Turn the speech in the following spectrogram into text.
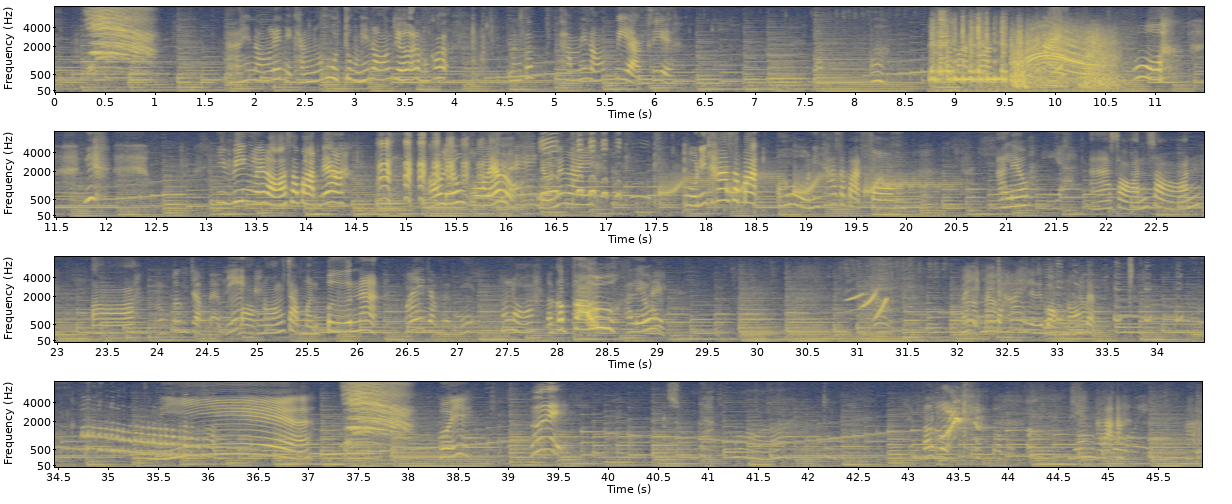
อะให้น้องเล่นอีกครั้งหนึงโอ้โหจุ่มให้น้องเยอะแล้วมันก็ มันก็ทำให้น้องเปียกสิ วิ่งเลยเหรอสะบัดเนี่ย เอาเร็วพอแล้ว เดี๋ยวเหนื่อยโอ้โหนี่ท่าสะบัดโอ้โหนี่ท่าสะบัดฟองอะเร็วอะสอนสอนต่อน้องต้องจับแบบนี้ บอกน้องจับเหมือนปืนน่ะ ไม่จับแบบนี้นั่นเหรอ แล้วก็เป่าอะเร็วให้ไม่ไม่ได้เลยบอกน้องแบบ นี่ เฮ้ย บ้าบุแย่งกันละโอ้อะยอะ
